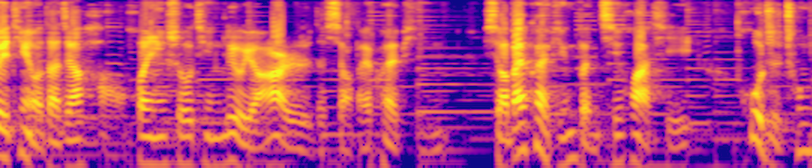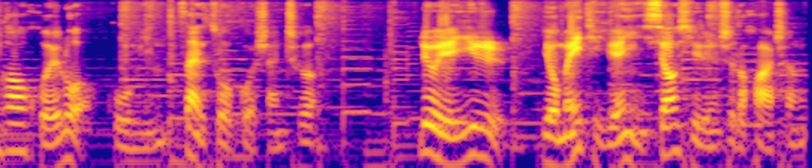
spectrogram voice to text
位听友，大家好，欢迎收听六月二日的小白快评。小白快评本期话题：沪指冲高回落，股民再坐过山车。六月一日，有媒体援引消息人士的话称，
